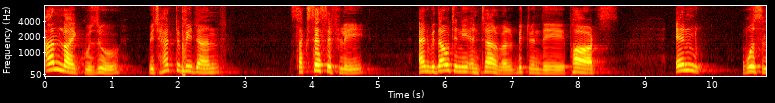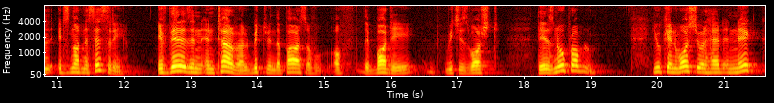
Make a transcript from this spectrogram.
unlike wuzu, which had to be done successively and without any interval between the parts, in ghusl it's not necessary. If there is an interval between the parts of, of the body which is washed, there is no problem. You can wash your head and neck,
